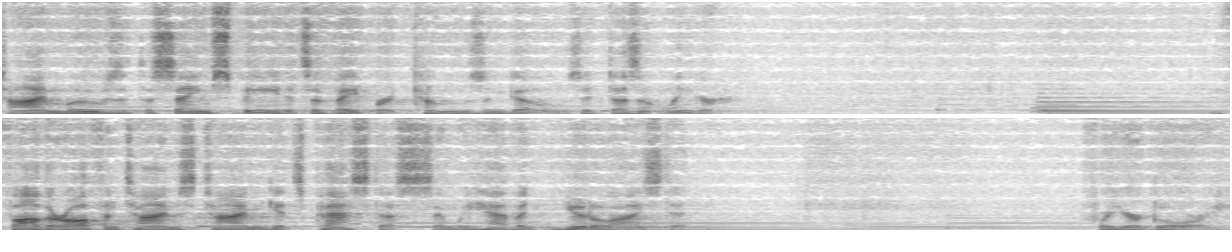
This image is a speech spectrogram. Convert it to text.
Time moves at the same speed. It's a vapor. It comes and goes. It doesn't linger. And Father, oftentimes time gets past us and we haven't utilized it for your glory.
